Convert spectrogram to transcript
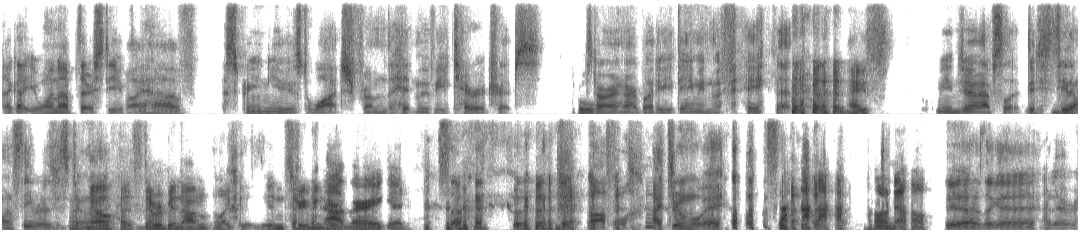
I got you one up there, Steve. I have a screen used watch from the hit movie Terror Trips, Ooh. starring our buddy Damien Maffei. That nice. Me and Joe absolutely. Did you see that one, Steve? Or was it just Uh, Joe no, it's never been on like in streaming here. Not very good. So awful. I threw him away. oh no. yeah, I was like, uh, whatever.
